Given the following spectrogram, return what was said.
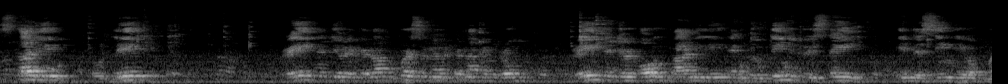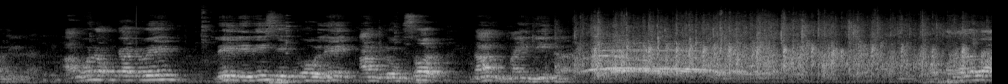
studied, lived, created your economic, personal economic growth, created your own family, and continue to stay in the city of Manila. Ang una kong gagawin, lilinisin ko ulit ang lungsod ng Maynila. At pangalawa,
